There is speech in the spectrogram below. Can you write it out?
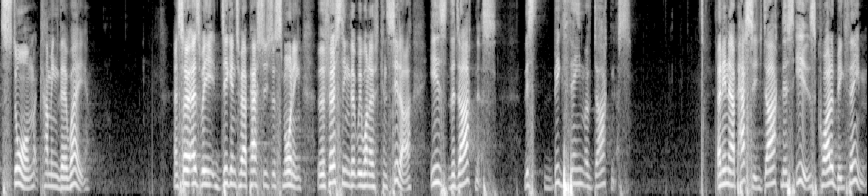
storm coming their way. And so, as we dig into our passage this morning, the first thing that we want to consider is the darkness, this big theme of darkness. And in our passage, darkness is quite a big theme.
